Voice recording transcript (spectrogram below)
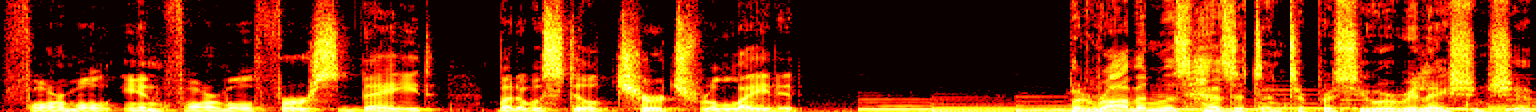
formal, informal first date, but it was still church related. But Robin was hesitant to pursue a relationship.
